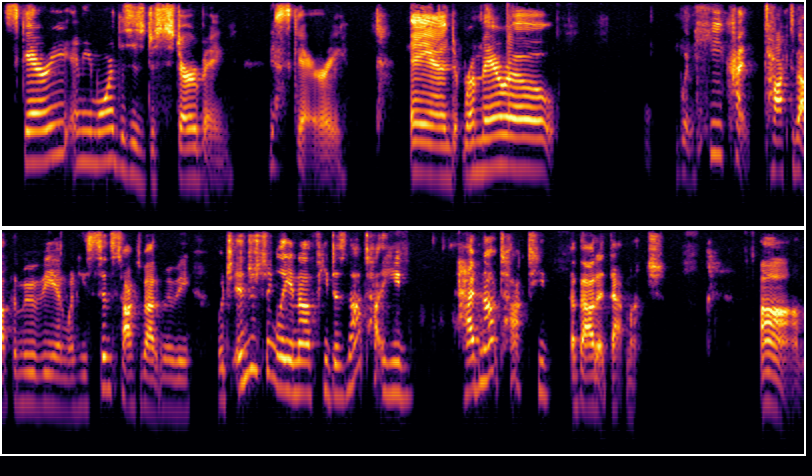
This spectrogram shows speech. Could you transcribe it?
scary anymore this is disturbing Yeah. scary and romero when he kind of talked about the movie and when he's since talked about a movie which interestingly enough he does not talk he had not talked he, about it that much um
